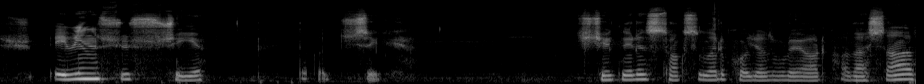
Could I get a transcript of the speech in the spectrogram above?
Şu evin süs şeyi. Dakika çiçek. Çiçekleri saksıları koyacağız buraya arkadaşlar.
